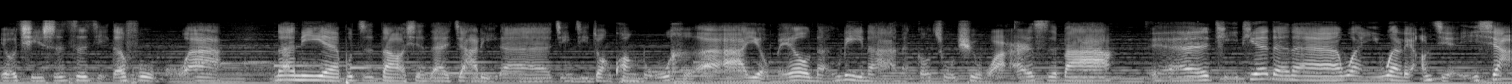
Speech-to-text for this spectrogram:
尤其是自己的父母啊，那你也不知道现在家里的经济状况如何啊，有没有能力呢，能够出去玩是吧？呃，体贴的呢，问一问，了解一下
